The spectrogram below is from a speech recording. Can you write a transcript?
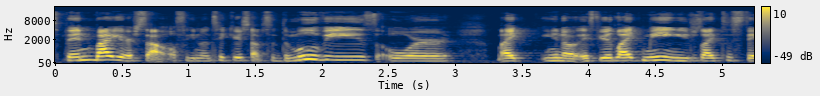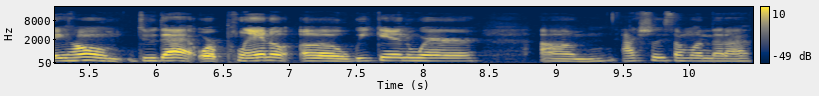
spend by yourself. You know, take yourself to the movies or like, you know, if you're like me you just like to stay home, do that or plan a, a weekend where um, actually someone that I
